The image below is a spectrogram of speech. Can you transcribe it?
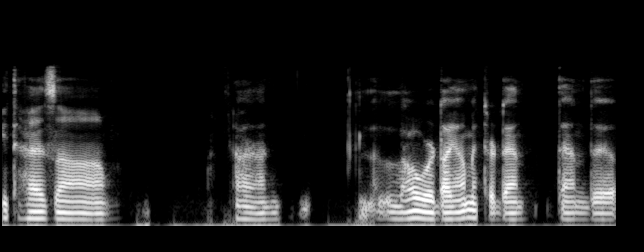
it has a, a lower diameter than than the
